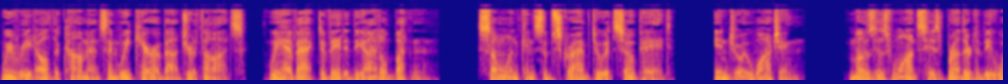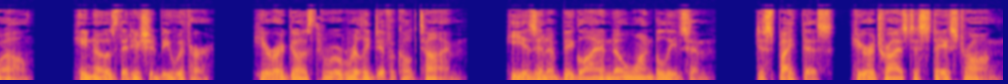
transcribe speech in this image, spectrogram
we read all the comments and we care about your thoughts. We have activated the idle button. Someone can subscribe to it so paid. Enjoy watching. Moses wants his brother to be well. He knows that he should be with her. Hira goes through a really difficult time. He is in a big lie and no one believes him. Despite this, Hira tries to stay strong.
